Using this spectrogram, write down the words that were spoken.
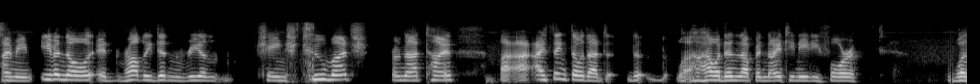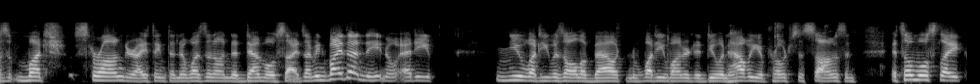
I mean, even though it probably didn't real change too much from that time, I, I think though that the, how it ended up in 1984 was much stronger, I think, than it wasn't on the demo sides. I mean, by then, you know, Eddie knew what he was all about and what he wanted to do and how he approached the songs, and it's almost like,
